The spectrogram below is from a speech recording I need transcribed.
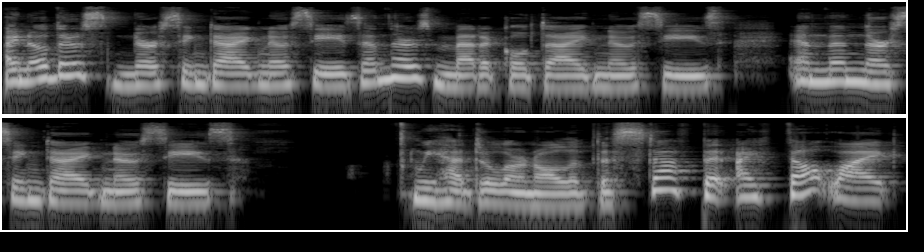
I know there's nursing diagnoses and there's medical diagnoses and then nursing diagnoses. We had to learn all of this stuff, but I felt like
